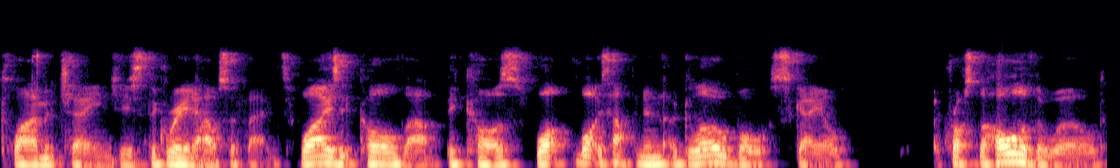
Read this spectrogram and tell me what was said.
climate change, is the greenhouse effect. Why is it called that? Because what, what is happening at a global scale across the whole of the world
